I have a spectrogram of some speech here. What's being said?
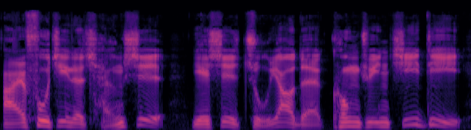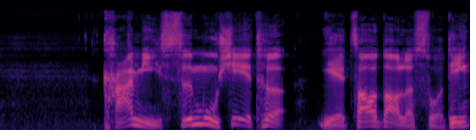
而附近的城市也是主要的空军基地卡米斯穆谢特也遭到了锁定。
